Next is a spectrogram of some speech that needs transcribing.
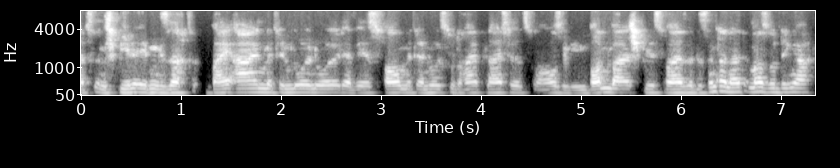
ich habe es im Spiel eben gesagt, bei Aalen mit dem 0-0, der WSV mit der 0-3-Pleite zu Hause gegen Bonn beispielsweise. Das sind dann halt immer so Dinger,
